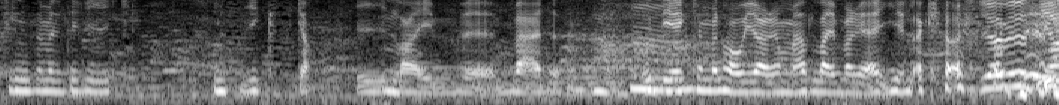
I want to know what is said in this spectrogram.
finns en väldigt rik musikskatt i live-världen. Och det kan väl ha att göra med att liveare gillar körsång. Jag vet, ja.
